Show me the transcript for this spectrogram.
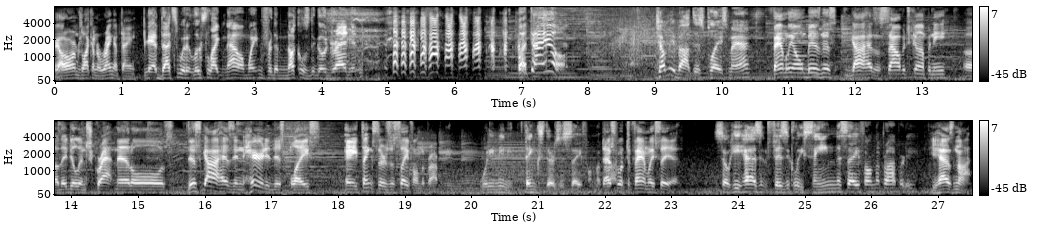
I got arms like an orangutan. Yeah, that's what it looks like now. I'm waiting for the knuckles to go dragging. What the hell? Tell me about this place, man. Family-owned business. Guy has a salvage company. Uh, they deal in scrap metals. This guy has inherited this place, and he thinks there's a safe on the property. What do you mean he thinks there's a safe on the property? That's what the family said. So he hasn't physically seen the safe on the property? He has not.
